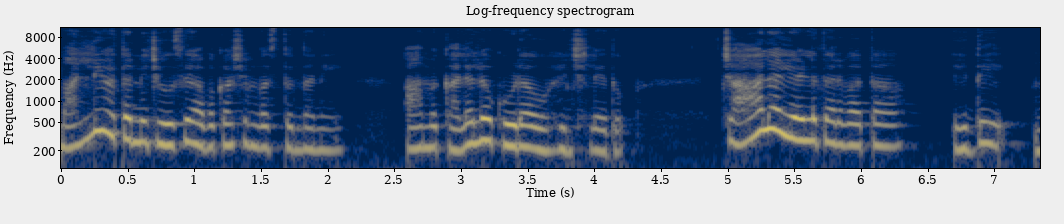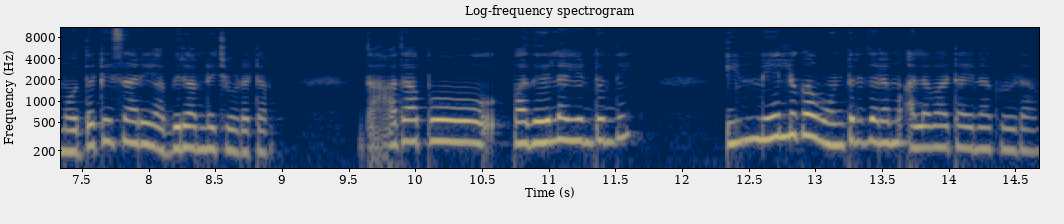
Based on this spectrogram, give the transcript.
మళ్ళీ అతన్ని చూసే అవకాశం వస్తుందని ఆమె కలలో కూడా ఊహించలేదు. చాలా ఏళ్ళ తర్వాత ఇదే మొదటిసారి అభిరామ్ని చూడటం. దాదాపు పదేళ్ళయ్యుంటుంది. అయి ఇన్నేళ్ళుగా ఒంటరితనం అలవాటైనా కూడా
